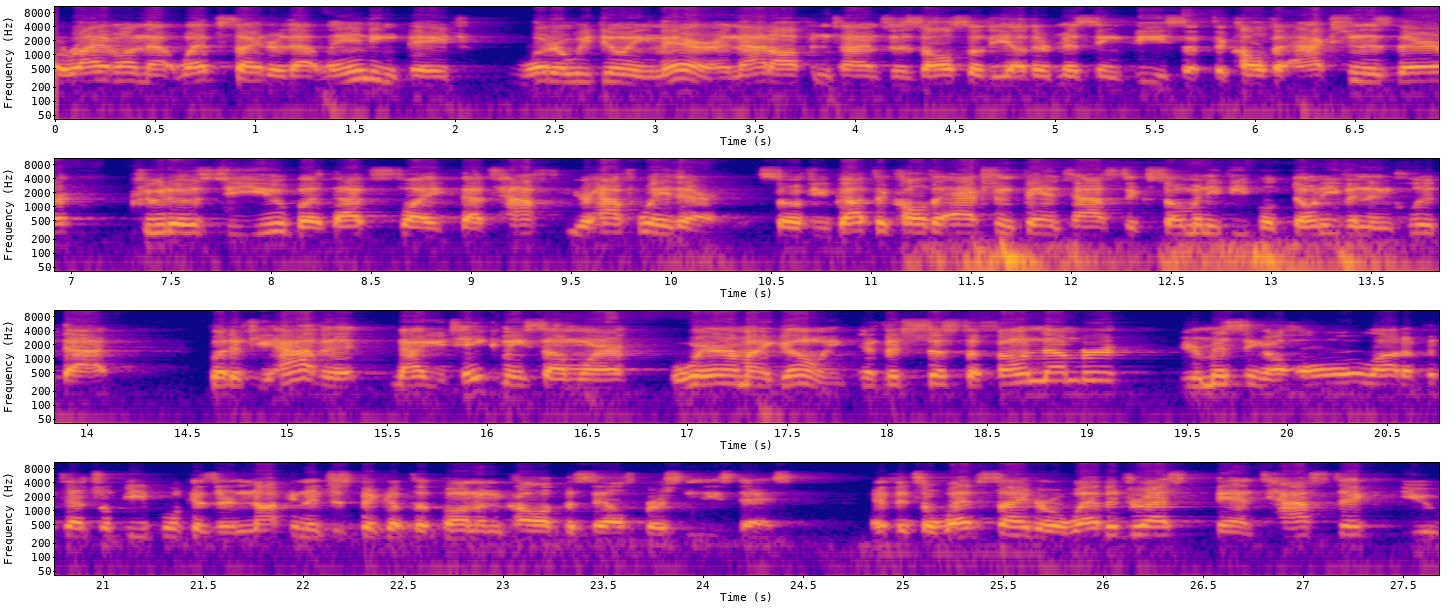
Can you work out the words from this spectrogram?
arrive on that website or that landing page, what are we doing there? And that oftentimes is also the other missing piece. If the call to action is there, kudos to you, but that's like, that's half, you're halfway there. So if you've got the call to action, fantastic. So many people don't even include that. But if you have it, now you take me somewhere. Where am I going? If it's just a phone number, you're missing a whole lot of potential people because they're not going to just pick up the phone and call up a salesperson these days. If it's a website or a web address, fantastic. You,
